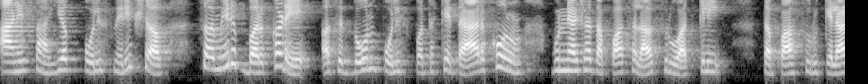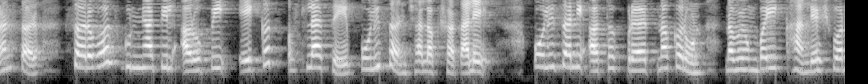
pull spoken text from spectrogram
आणि सहाय्यक पोलीस निरीक्षक समीर बरकडे असे दोन पोलीस पथके तयार करून गुन्ह्याच्या तपासाला सुरुवात केली. तपास सुरू केल्यानंतर सर्वच गुन्ह्यातील आरोपी एकच असल्याचे पोलिसांच्या लक्षात आले. पोलिसांनी अथक प्रयत्न करून नवी मुंबई खांदेश्वर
